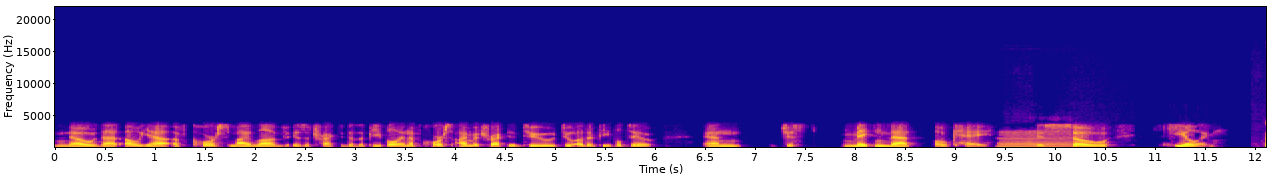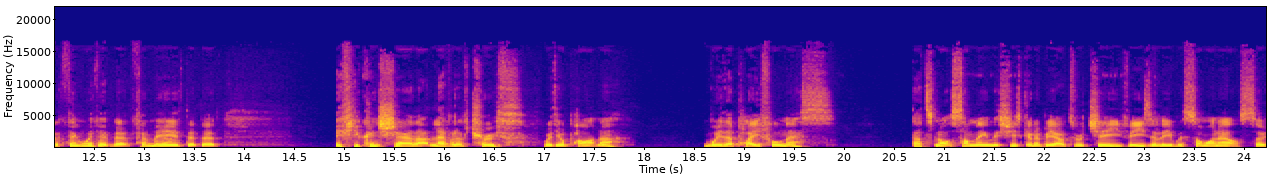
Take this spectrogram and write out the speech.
know that oh yeah of course my love is attracted to the people and of course i'm attracted to to other people too and just making that okay mm. is so healing the thing with it that for me yeah. is that that if you can share that level of truth with your partner with a playfulness that's not something that she's going to be able to achieve easily with someone else so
